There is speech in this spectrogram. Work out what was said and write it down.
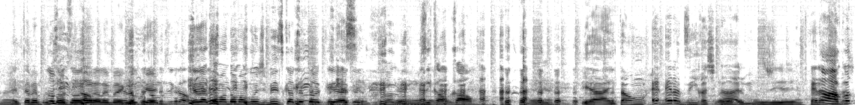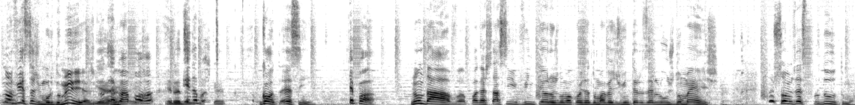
Não, Ele também é produtor, musical. agora lembrei que Ele é ele musical. Ele até mandou-me alguns beats que eu até estou aqui. É assim, produtor musical, calmo. Yeah, então, é- era desenrascar. Era Não, quando não havia essas mordomias, Yeah. epá, porra. Era E depois- desenrascar. Conta, é assim, epá, não dava para gastar assim 20 euros numa coisa de uma vez, 20 euros é luz do mês. Não somos esse produto, mano.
